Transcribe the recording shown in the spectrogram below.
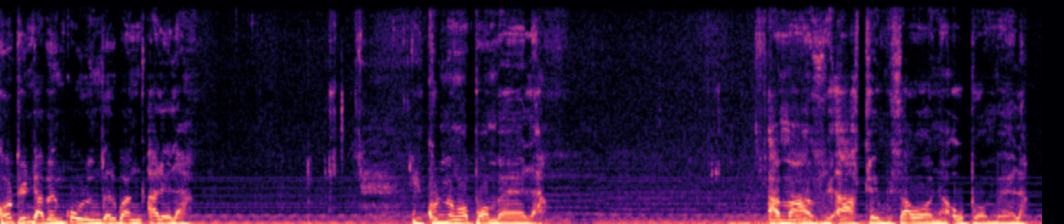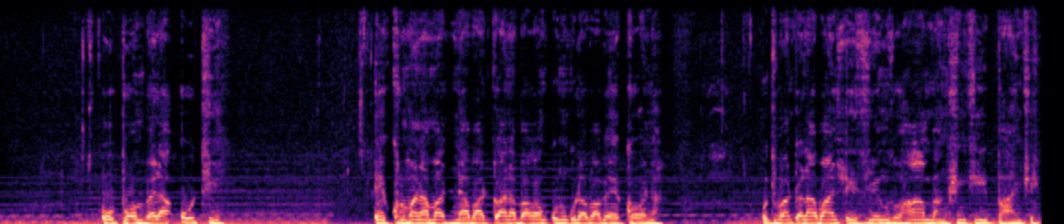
kodwa indaba enkulu ngicela ukuba ngiqale la. Ngikhulume ngobhombela. Amazwi athembisa wona ubhombela. Ubhombela uthi ekhuluma nabatwana bakaNkuluNkulu ababekhona. Uthi bantwana abanhliziyo ngizohamba ngishintshe ibhantshi.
